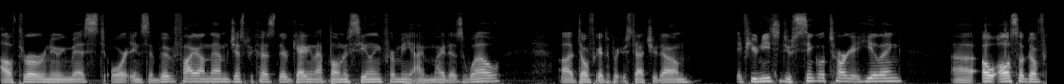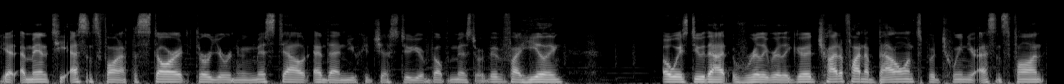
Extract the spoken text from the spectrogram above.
I'll throw Renewing Mist or Instant Vivify on them just because they're getting that bonus healing from me. I might as well. Uh, don't forget to put your statue down. If you need to do single target healing, uh, oh, also don't forget a Mana Tea Essence Font at the start. Throw your Renewing Mist out, and then you could just do your Enveloping Mist or Vivify healing. Always do that. Really, really good. Try to find a balance between your Essence Font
